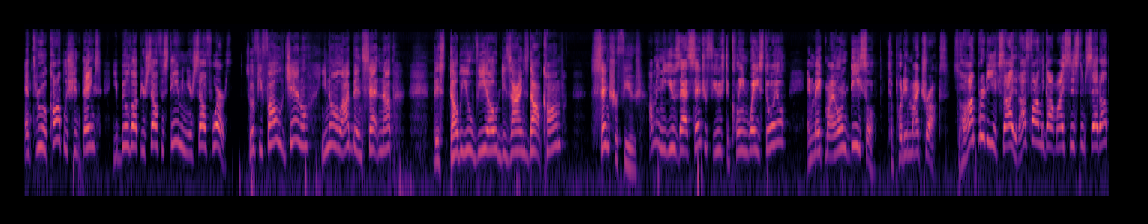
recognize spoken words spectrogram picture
and through accomplishing things, you build up your self-esteem and your self-worth. So if you follow the channel, you know I've been setting up this WVOdesigns.com centrifuge. I'm going to use that centrifuge to clean waste oil and make my own diesel to put in my trucks. So I'm pretty excited. I finally got my system set up.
